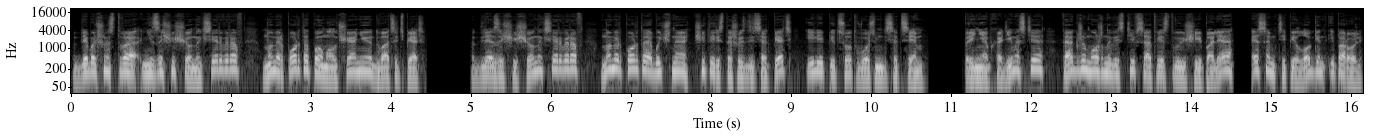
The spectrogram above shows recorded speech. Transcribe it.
Для большинства незащищенных серверов номер порта по умолчанию 25. Для защищенных серверов номер порта обычно 465 или 587. При необходимости также можно ввести в соответствующие поля SMTP-логин и пароль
